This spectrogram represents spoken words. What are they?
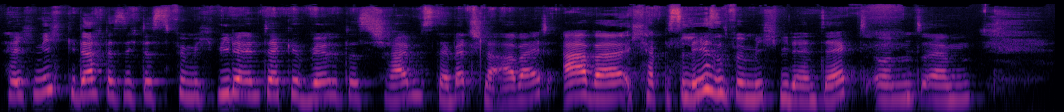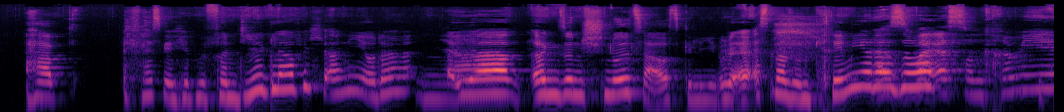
hätte ich nicht gedacht, dass ich das für mich wiederentdecke während des Schreibens der Bachelorarbeit. Aber ich habe das Lesen für mich wiederentdeckt und ähm, habe ich weiß gar nicht, ich habe mir von dir, glaube ich, Anni, oder? Ja. Ja, irgend so einen Schnulzer ausgeliehen. Oder erstmal so ein Krimi oder das so. Das war erst so ein Krimi,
